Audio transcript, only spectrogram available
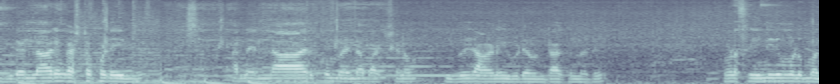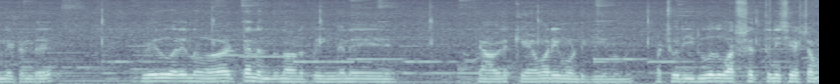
ഇവിടെ എല്ലാവരും കഷ്ടപ്പെടുന്നു കാരണം എല്ലാവർക്കും വേണ്ട ഭക്ഷണം ഇവരാണ് ഇവിടെ ഉണ്ടാക്കുന്നത്. നമ്മുടെ ശ്രീനിധിമോളും വന്നിട്ടുണ്ട്. ഇവർ പറയുന്ന ഏട്ടൻ എന്തെന്നാണ് ഇപ്പോൾ ഇങ്ങനെ രാവിലെ ക്യാമറയും കൊണ്ട് ചെയ്യുന്നത്. പക്ഷെ ഒരു ഇരുപത് വർഷത്തിന് ശേഷം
